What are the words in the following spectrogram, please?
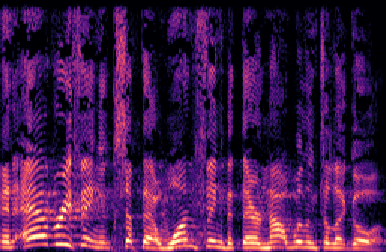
and everything except that one thing that they're not willing to let go of.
